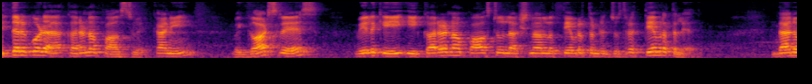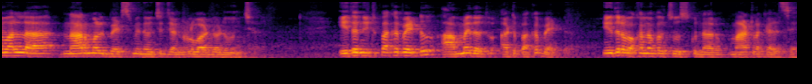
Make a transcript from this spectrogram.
ఇద్దరు కూడా కరోనా పాజిటివే. కానీ వి గాడ్స్ రేస్ వీళ్ళకి ఈ కరోనా పాజిటివ్ లక్షణాల్లో తీవ్రత ఉంటుంది చూస్తే తీవ్రత లేదు. దానివల్ల నార్మల్ బెడ్స్ మీద ఉంచి జనరల్ వార్డులోనే ఉంచారు. ఇతను ఇటుపక్క బెడ్ ఆ అమ్మాయి అటు అటుపక్క బెడ్ ఇద్దరు ఒకరినొకరు చూసుకున్నారు మాటలు కలిసే.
